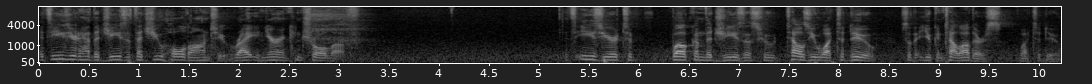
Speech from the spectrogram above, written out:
It's easier to have the Jesus that you hold on to, right, and you're in control of. It's easier to welcome the Jesus who tells you what to do so that you can tell others what to do.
